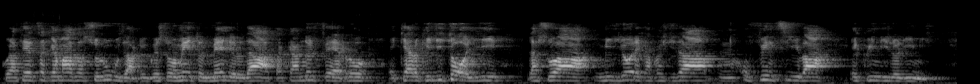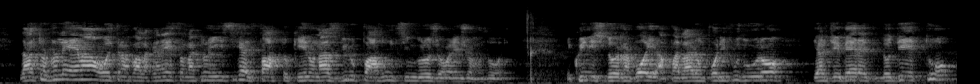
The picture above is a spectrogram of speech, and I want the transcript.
con la terza chiamata assoluta, che in questo momento il meglio lo dà attaccando il ferro, è chiaro che gli togli la sua migliore capacità offensiva e quindi lo limiti. L'altro problema, oltre alla pallacanestro anacronistica, è il fatto che non ha sviluppato un singolo giovane giocatore. E quindi si torna poi a parlare un po' di futuro di RJ Barrett, l'ho detto,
